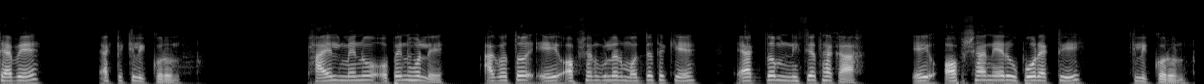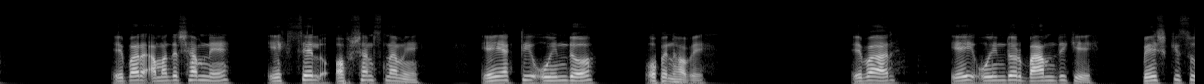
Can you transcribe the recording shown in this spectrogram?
ট্যাবে একটি ক্লিক করুন। ফাইল মেনু ওপেন হলে আগত এই অপশানগুলোর মধ্যে থেকে একদম নিচে থাকা এই অপশানের উপর একটি ক্লিক করুন। এবার আমাদের সামনে এক্সেল অপশানস নামে এই একটি উইন্ডো ওপেন হবে। এবার এই উইন্ডোর বাম দিকে বেশ কিছু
